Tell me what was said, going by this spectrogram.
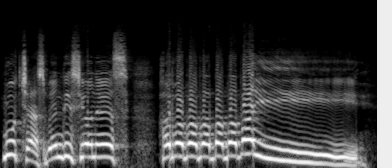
muchas bendiciones. Bye.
